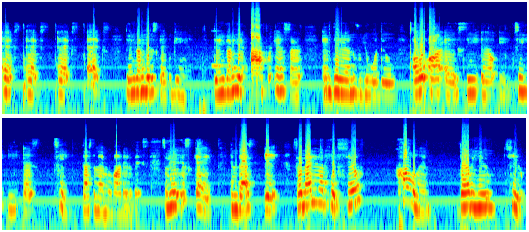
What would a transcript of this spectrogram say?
X, X, X, X. Then you're going to hit escape again. Then you're going to hit I for insert. And then you will do O-R-A-C-L-E-T-E-S-T. That's the name of our database. So hit escape and that's it. So now you're going to hit shift colon W2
